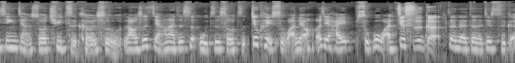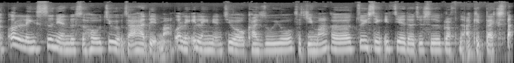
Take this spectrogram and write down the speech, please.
星星讲说屈指可数，老实讲啦，只是五只手指就可以数完了，而且还数不完，就四个，真的真的就四个。二零零四年的时候就有 Zaha d 嘛，二零一零年就有 Kazuyo Sajima 和最新一届的就是 Grafton Architects。但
